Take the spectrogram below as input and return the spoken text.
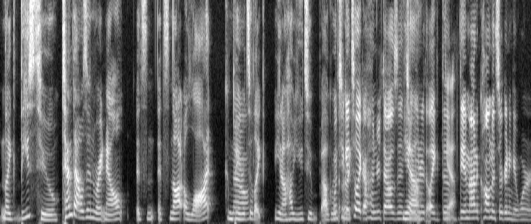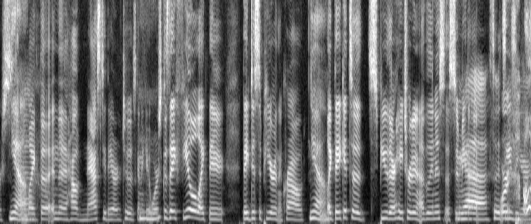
like these two, 10,000 right now, it's it's not a lot compared No. to like, you know, how YouTube algorithms once you get like, to like a hundred thousand, Yeah. two hundred, like the Yeah. the amount of comments are gonna get worse. Yeah. like the and the how nasty they are too is gonna Mm-hmm. get worse because they feel like they they disappear in the crowd. yeah. Like they get to spew their hatred and ugliness, assuming that Yeah. So it's or- easier. Oh,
